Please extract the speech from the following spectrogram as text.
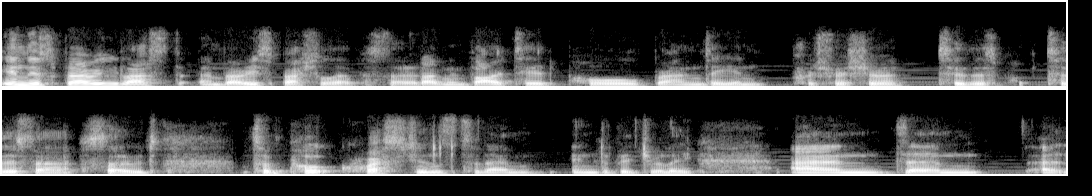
in this very last and very special episode, I've invited Paul, Brandy, and Patricia to this to this episode to put questions to them individually, and um, uh,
